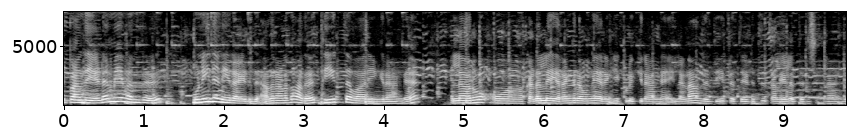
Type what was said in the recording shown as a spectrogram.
இப்போ அந்த இடமே வந்து புனித நீராயிடுது. அதனால தான் அதை தீர்த்த வாரிங்கிறாங்க எல்லோரும் கடலில் இறங்குறவங்க இறங்கி குளிக்கிறாங்க. இல்லைனா அந்த தீர்த்தத்தை எடுத்து தலையில் தெரிச்சுக்கிறாங்க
